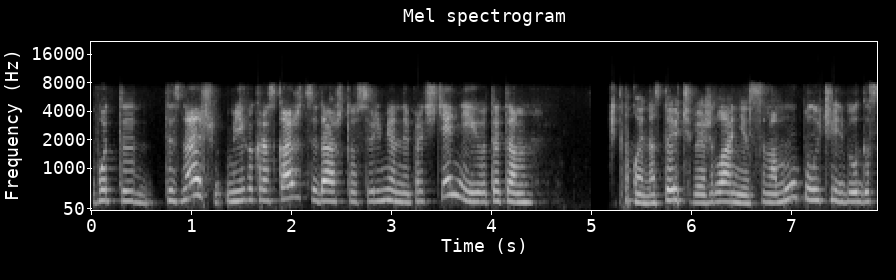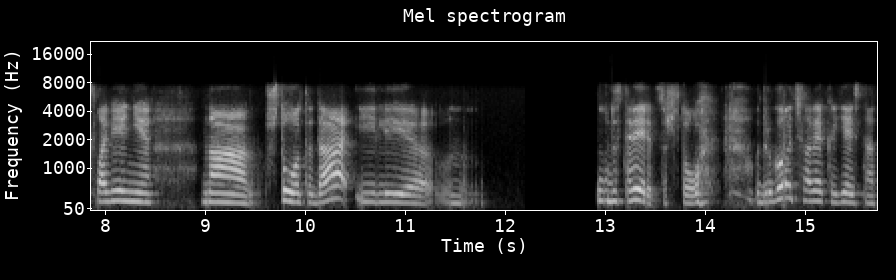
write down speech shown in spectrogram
Вот э, ты знаешь, мне как раз кажется, да, что современное прочтение и вот это такое настойчивое желание самому получить благословение на что-то, да, или удостовериться, что у другого человека есть на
